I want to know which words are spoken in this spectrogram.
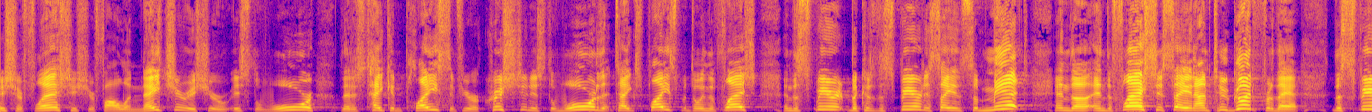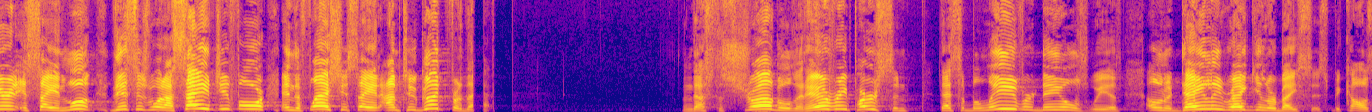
It's your flesh, it's your fallen nature, it's, your, it's the war that has taken place. If you're a Christian, it's the war that takes place between the flesh and the spirit because the spirit is saying submit and the, and the flesh is saying I'm too good for that. The spirit is saying, look, this is what I saved you for, and the flesh is saying I'm too good for that. And that's the struggle that every person that's a believer deals with on a daily, regular basis because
